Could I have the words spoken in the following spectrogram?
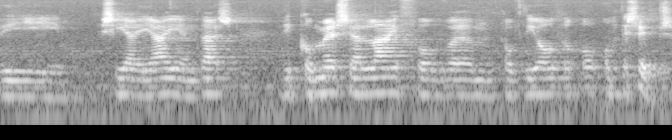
the CII and thus the commercial life of, um, of, the, of the ships.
